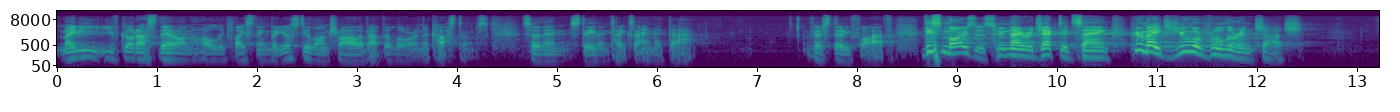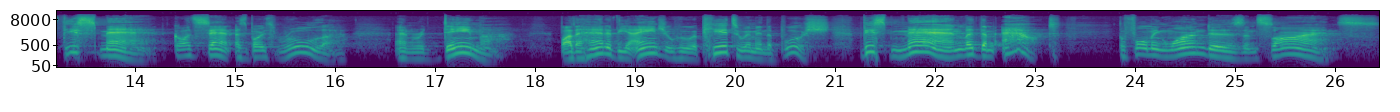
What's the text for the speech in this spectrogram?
Maybe you've got us there on the holy place thing, but you're still on trial about the law and the customs. So then Stephen takes aim at that. Verse 35 This Moses, whom they rejected, saying, Who made you a ruler and judge? This man God sent as both ruler and redeemer by the hand of the angel who appeared to him in the bush. This man led them out, performing wonders and signs,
